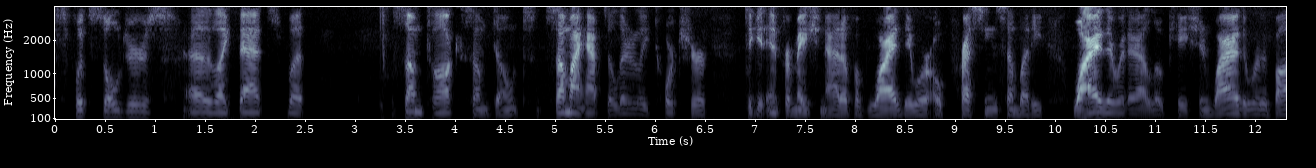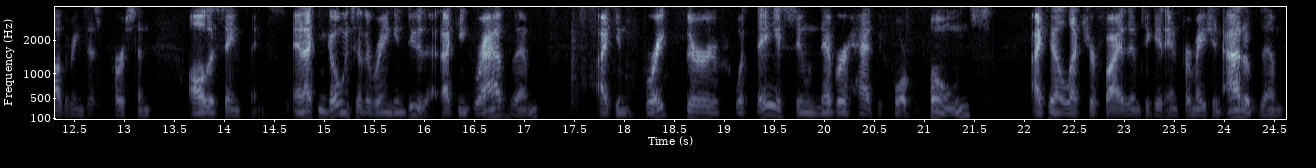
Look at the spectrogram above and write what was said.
foot soldiers uh, like that, but some talk, some don't. Some I have to literally torture to get information out of of why they were oppressing somebody, why they were at a location, why they were bothering this person, all the same things. And I can go into the ring and do that. I can grab them, I can break their what they assume never had before bones. I can electrify them to get information out of them,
